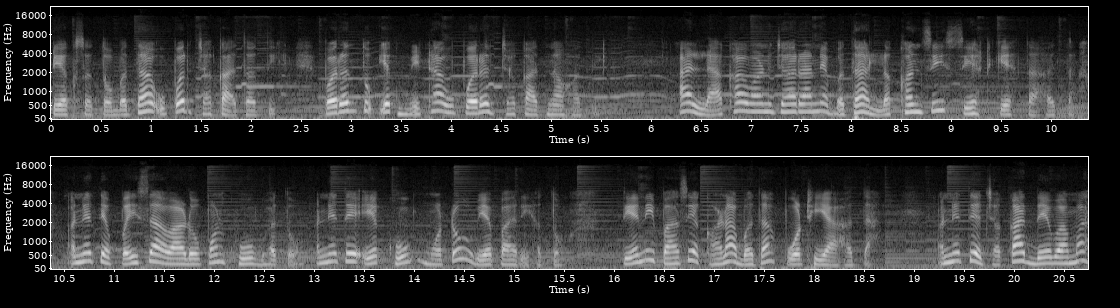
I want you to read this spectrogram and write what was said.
ટેક્સ હતો, બધા ઉપર જકાત હતી. પરંતુ એક મીઠા ઉપર જ જકાત ન હતી. આ લાખા વણઝારાને બધા લખનસિંહ શેઠ કહેતા હતા અને તે પૈસાવાળો પણ ખૂબ હતો અને તે એક ખૂબ મોટો વેપારી હતો. તેની પાસે ઘણા બધા પોઠિયા હતા અને તે જકાત દેવામાં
